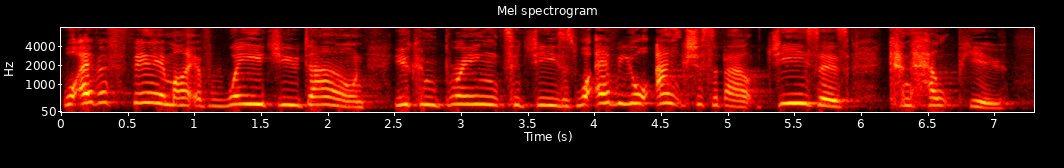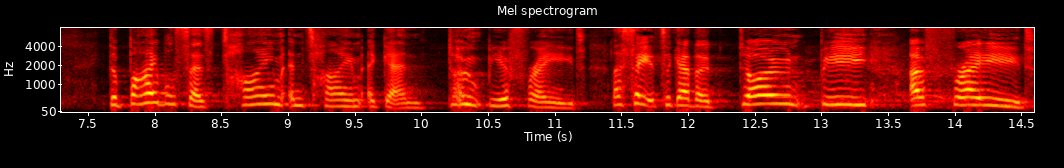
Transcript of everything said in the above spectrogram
Whatever fear might have weighed you down, you can bring to Jesus. Whatever you're anxious about, Jesus can help you. The Bible says time and time again, don't be afraid. Let's say it together. Don't be afraid.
